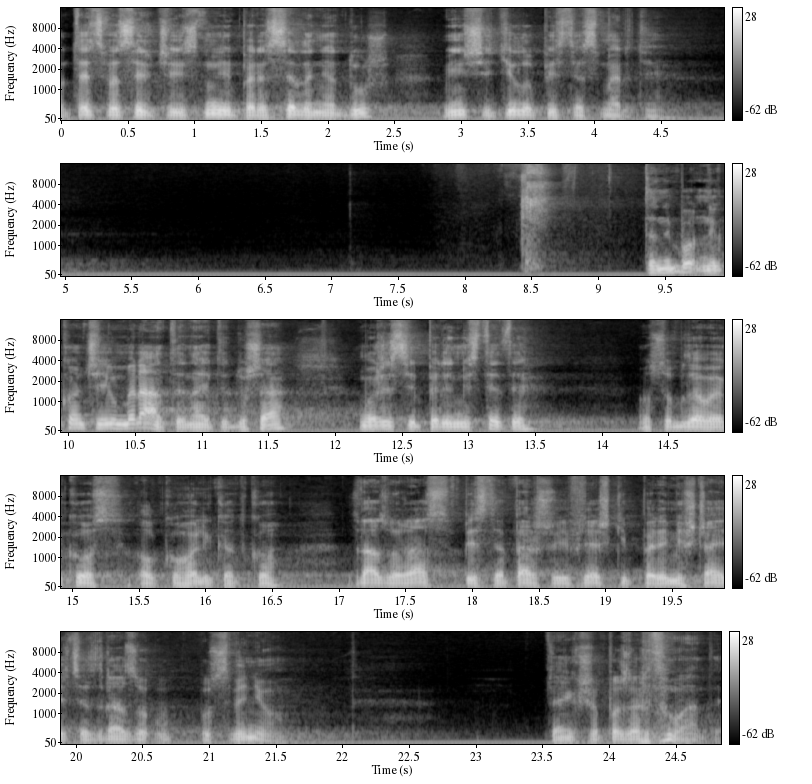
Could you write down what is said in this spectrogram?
Отець Василь, чи існує переселення душ в інше тіло після смерті? Та не, бо- не конче і вмирати, знаєте, душа може себе перемістити, особливо якогось алкоголіка, тако зразу раз після першої фляшки переміщається зразу у, у свиню. Це якщо пожартувати.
